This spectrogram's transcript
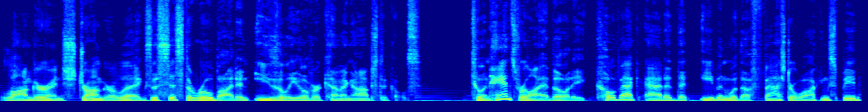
Longer and stronger legs assist the robot in easily overcoming obstacles. To enhance reliability, Kovac added that even with a faster walking speed,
